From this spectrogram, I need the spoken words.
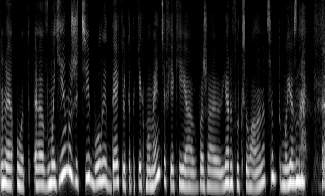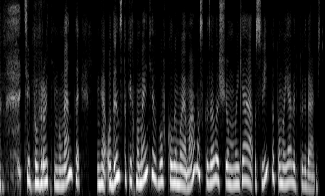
Е, от в моєму житті були декілька таких моментів, які я вважаю, я рефлексувала над цим, тому я знаю ці поворотні моменти. Один з таких моментів був, коли моя мама сказала, що моя освіта то моя відповідальність.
